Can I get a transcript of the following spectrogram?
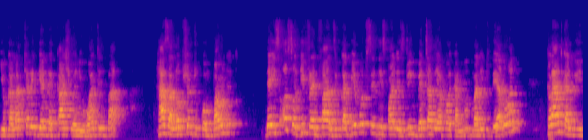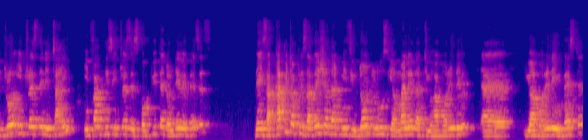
You can actually get the cash when you want it back. Has an option to compound it. There is also different funds. You can be able to say this fund is doing better, therefore I can move money to the other one. Client can withdraw interest anytime. In fact, this interest is computed on daily basis. There is a capital preservation. That means you don't lose your money that you have already uh, you have already invested.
